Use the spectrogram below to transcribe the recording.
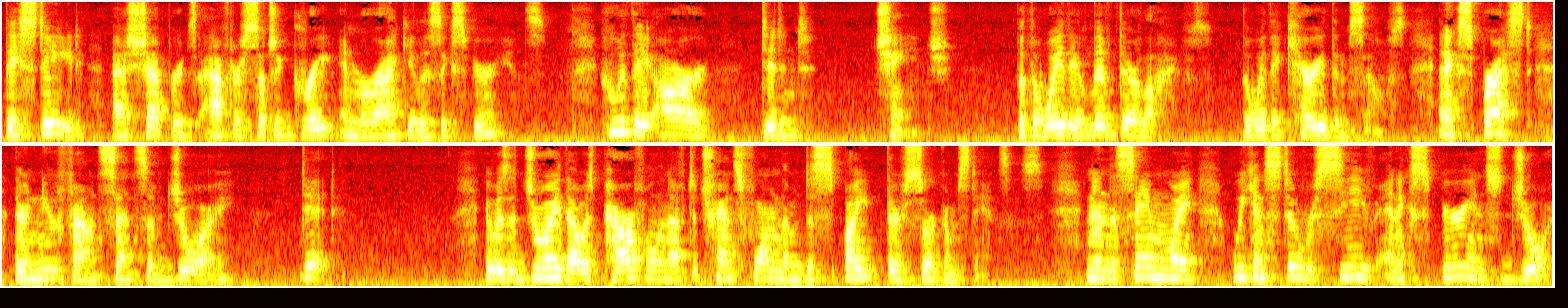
they stayed as shepherds after such a great and miraculous experience. Who they are didn't change, but the way they lived their lives, the way they carried themselves, and expressed their newfound sense of joy did. It was a joy that was powerful enough to transform them despite their circumstances. And in the same way, we can still receive and experience joy,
